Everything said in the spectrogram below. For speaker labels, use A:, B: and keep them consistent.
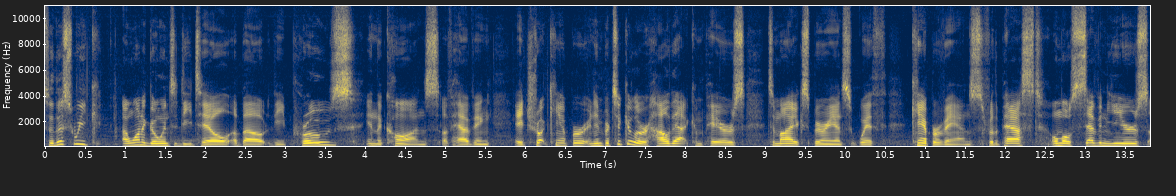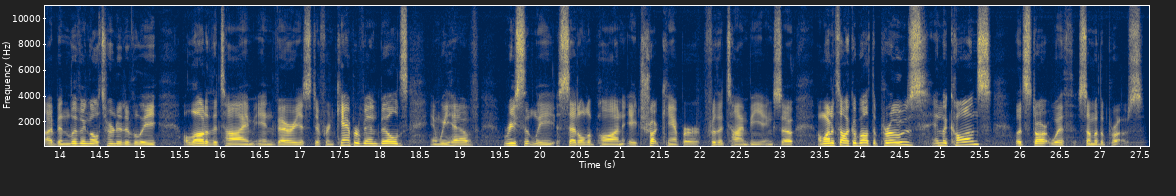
A: So this week I want to go into detail about the pros and the cons of having a truck camper and in particular how that compares to my experience with camper vans. For the past almost seven years I've been living alternatively a lot of the time in various different camper van builds and we have recently settled upon a truck camper for the time being. So I want to talk about the pros and the cons. Let's start with some of the pros.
